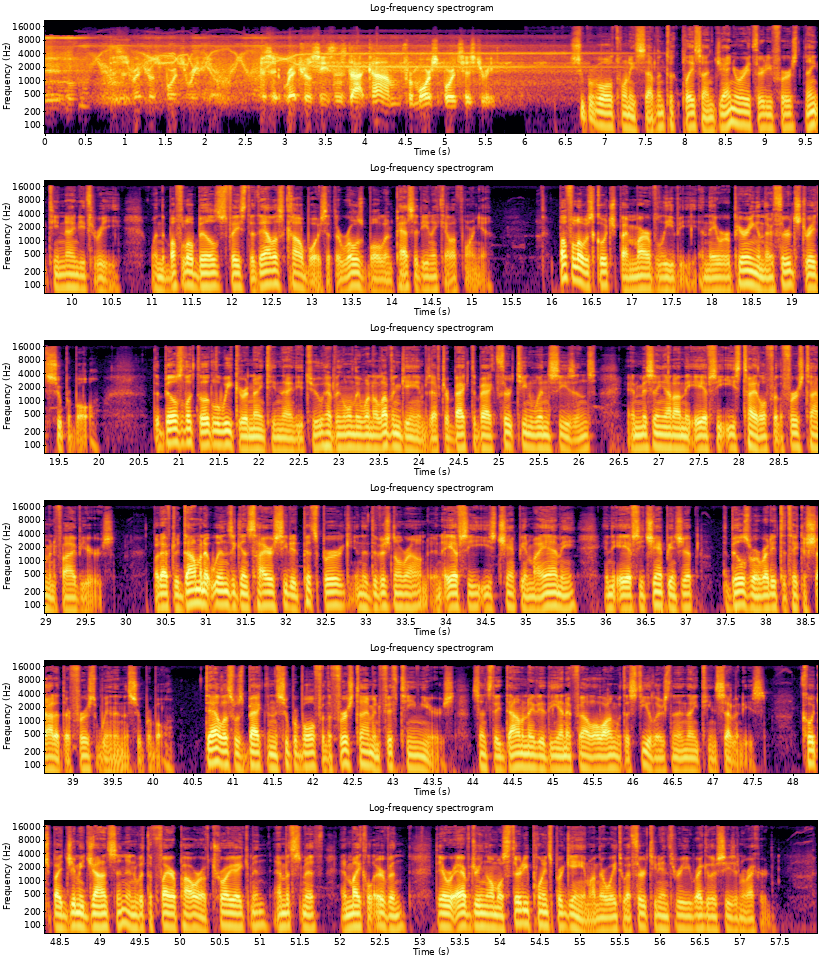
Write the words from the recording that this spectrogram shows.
This is Retro Sports Radio. Visit RetroSeasons.com for more sports history. Super Bowl 27 took place on January 31st, 1993, when the Buffalo Bills faced the Dallas Cowboys at the Rose Bowl in Pasadena, California. Buffalo was coached by Marv Levy, and they were appearing in their third straight Super Bowl. The Bills looked a little weaker in 1992, having only won 11 games after back to back 13 win seasons and missing out on the AFC East title for the first time in five years. But after dominant wins against higher seeded Pittsburgh in the divisional round and AFC East champion Miami in the AFC Championship, the Bills were ready to take a shot at their first win in the Super Bowl. Dallas was back in the Super Bowl for the first time in 15 years, since they dominated the NFL along with the Steelers in the 1970s. Coached by Jimmy Johnson and with the firepower of Troy Aikman, Emmitt Smith, and Michael Irvin, they were averaging almost 30 points per game on their way to a 13 3 regular season record.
